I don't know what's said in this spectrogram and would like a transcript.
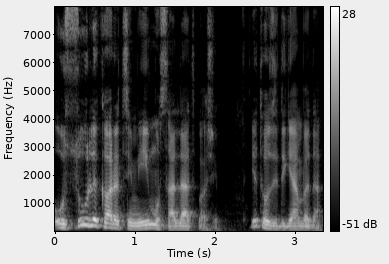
اصول کار تیمی مسلط باشیم. یه توضیح دیگه هم بدم.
